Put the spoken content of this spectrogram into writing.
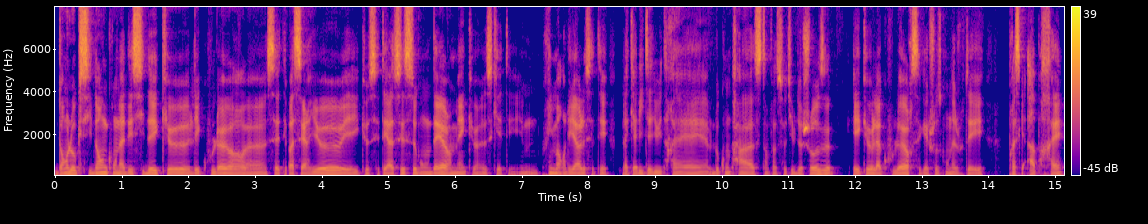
dans l'Occident, qu'on a décidé que les couleurs, euh, c'était pas sérieux et que c'était assez secondaire, mais que ce qui était primordial, c'était la qualité du trait, le contraste, enfin ce type de choses, et que la couleur, c'est quelque chose qu'on ajoutait presque après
